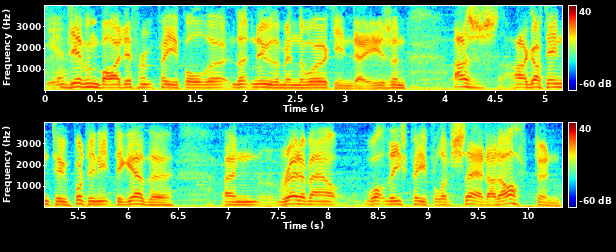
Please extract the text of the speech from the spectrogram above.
Yeah. given by different people that, that knew them in the working days. And as I got into putting it together and read about what these people have said, I'd often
